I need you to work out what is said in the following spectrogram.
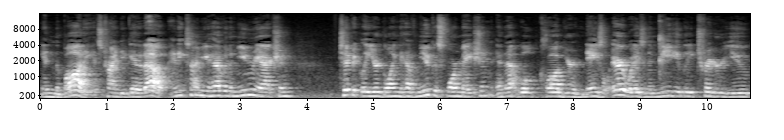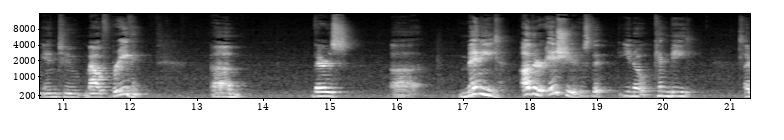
in the body. It's trying to get it out. Anytime you have an immune reaction, typically you're going to have mucus formation and that will clog your nasal airways and immediately trigger you into mouth breathing. Um, there's uh, many other issues that you know can be uh,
